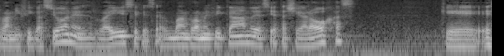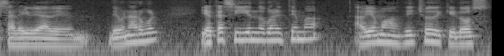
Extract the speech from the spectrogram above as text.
ramificaciones, raíces que se van ramificando y así hasta llegar a hojas. Que esa es la idea de, de un árbol. Y acá siguiendo con el tema, habíamos dicho de que los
